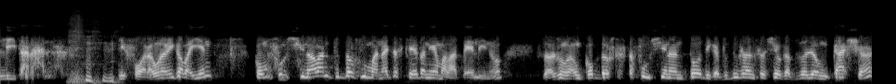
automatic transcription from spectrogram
literal. I fora, una mica veient com funcionaven tots els homenatges que ja teníem a la peli, no? Saps? Un, cop veus que està funcionant tot i que tu tens la sensació que tot allò encaixa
